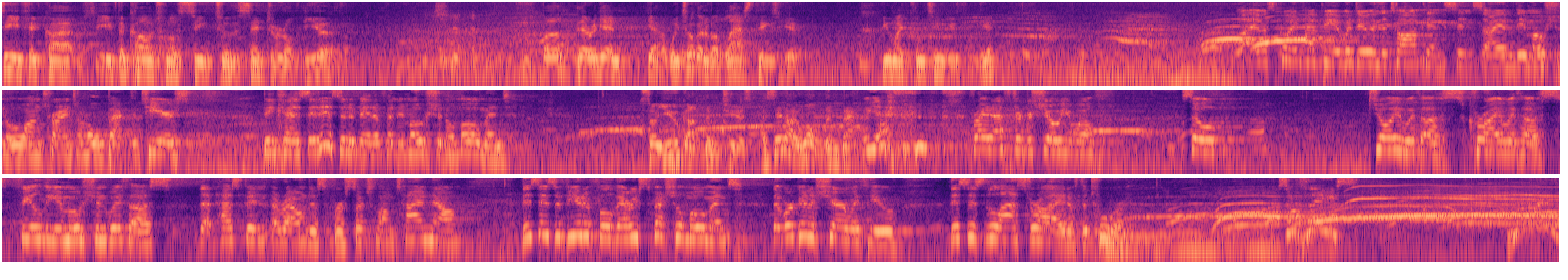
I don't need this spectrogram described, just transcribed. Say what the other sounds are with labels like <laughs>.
See if, it, see if the couch will sink to the center of the earth. But there again, yeah, we're talking about last things here. You might continue from here. Well, I was quite happy you were doing the talking since I am the emotional one trying to hold back the tears because it is a bit of an emotional moment. So you got them tears. I said I want them back. Yeah, <laughs> right after the show you will. So, joy with us, cry with us, feel the emotion with us that has been around us for such long time now. This is a beautiful, very special moment that we're going to share with you. This is the last ride of the tour. So please,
